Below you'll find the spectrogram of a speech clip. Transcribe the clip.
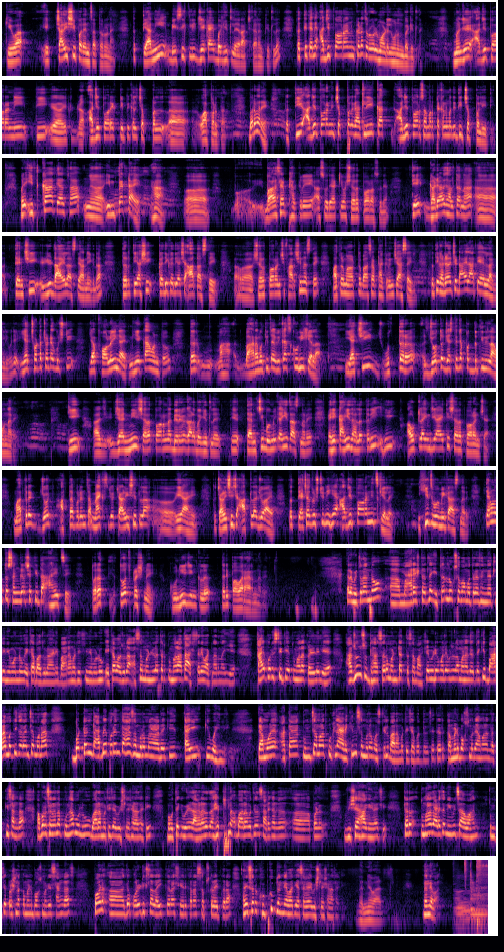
किंवा एक चाळीशीपर्यंतचा तरुण आहे तर त्यांनी बेसिकली जे काय बघितलं आहे राजकारण तिथलं तर ते त्यांनी अजित पवारांकडेच रोल मॉडेल म्हणून बघितलं म्हणजे अजित पवारांनी ती एक अजित पवार एक टिपिकल चप्पल वापरतात. बरोबर आहे? तर ती अजित पवारांनी चप्पल घातली का अजित पवार समर्थकांमध्ये ती चप्पल येते? म्हणजे इतका त्याचा इम्पॅक्ट आहे. हां. बाळासाहेब ठाकरे असू द्या किंवा शरद पवार असू द्या ते घड्याळ घालताना त्यांची जी डायल असते अनेकदा तर ती अशी कधी कधी अशी आत असते. शरद पवारांची फारशी नसते मात्र मला वाटतं बाळासाहेब ठाकरेंची असायची. तर ती घड्याळाची डायल आत यायला लागली. म्हणजे या छोट्या छोट्या गोष्टी ज्या फॉलोईंग आहेत मी हे का म्हणतो? तर महा बारामतीचा विकास कोणी केला? याची उत्तरं जो तो ज्येष्ठाच्या पद्धतीने लावणार आहे. की ज्यांनी शरद पवारांना दीर्घकाळ बघितलंय ते त्यांची भूमिका हीच असणार आहे. का हे काही झालं तरी ही आउटलाईन जी आहे ती शरद पवारांची आहे. मात्र जो आत्तापर्यंतचा मॅक्स जो चाळीशीतला हे आहे तो चाळीशीच्या आतला जो आहे तर त्याच्या दृष्टीने हे अजित पवारांनीच केलं आहे हीच भूमिका असणार आहे. त्यामुळे तो संघर्ष तिथं आहेच आहे. परत तोच प्रश्न आहे. कुणी जिंकलं तरी पवार हारणार आहे. तर मित्रांनो महाराष्ट्रातल्या इतर लोकसभा मतदारसंघातली निवडणूक एका बाजूला आणि बारामतीची निवडणूक एका बाजूला असं म्हटलं तर तुम्हाला आता आश्चर्य वाटणार नाही आहे काय परिस्थिती आहे तुम्हाला कळलेली आहे. अजूनसुद्धा सर म्हणतात तसं. मागच्या व्हिडिओमध्ये सुद्धा म्हणाले होते की बारामतीकरांच्या मनात बटन डाबेपर्यंत हा संभ्रम राहणार आहे की ताई की वहिनी? त्यामुळे आता तुमच्या मनात कुठले आणखीन संभ्रम असतील बारामतीच्या बद्दलचे तर कमेंट बॉक्समध्ये आम्हाला नक्की सांगा. आपण सरांना पुन्हा बोलवू बारामतीच्या विश्लेषणासाठी. बहुतेक वेळ लागणारच आहे पुन्हा बारामतीवर सारखा आपण विषय हा घेण्याची. तर तुम्हाला लाडकं नेहमीचं आवाहन तुमचे प्रश्न कमेंट बॉक्समध्ये सांगाच. पण द पॉलिटिक्सला लाईक करा शेअर करा सबस्क्राईब करा. आणि सर खूप खूप धन्यवाद या सगळ्या विश्लेषणासाठी. धन्यवाद. धन्यवाद.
